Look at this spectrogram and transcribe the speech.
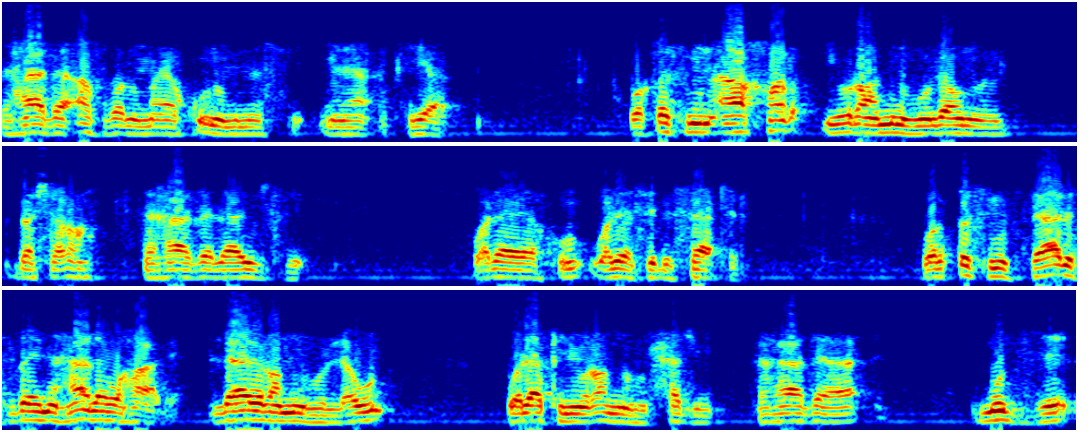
فهذا أفضل ما يكون من من الثياب وقسم آخر يرى منه لون البشرة فهذا لا يجزي ولا يكون وليس بساتر. والقسم الثالث بين هذا وهذا لا يرى منه اللون ولكن يرى منه الحجم فهذا مجزئ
